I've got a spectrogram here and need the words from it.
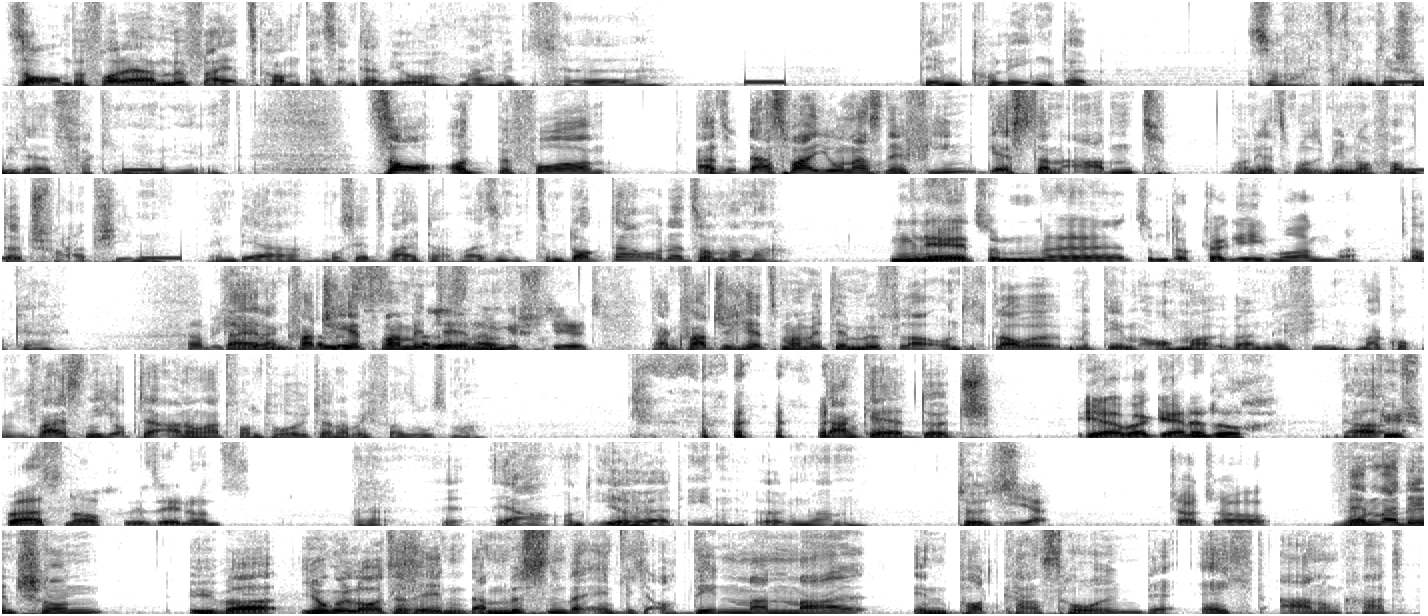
So, und bevor der Müffler jetzt kommt, das Interview mache ich mit äh, dem Kollegen Dött. So, jetzt klingt hier schon wieder das fucking Handy, echt. So, und bevor, also das war Jonas Neffin gestern Abend. Und jetzt muss ich mich noch vom Dutch verabschieden. Denn der muss jetzt weiter, weiß ich nicht. Zum Doktor oder zur Mama? Nee, zum, äh, zum Doktor gehe ich morgen mal. Okay. Naja, dann quatsche ich jetzt mal mit dem-. Dann quatsche ich jetzt mal mit dem Müffler und ich glaube mit dem auch mal über Neffin. Mal gucken. Ich weiß nicht, ob der Ahnung hat von Torhütern, aber ich versuch's mal. Danke, Herr Dötsch. Ja, aber gerne doch. Ja, Viel Spaß noch. Wir sehen uns. ja, und ihr hört ihn irgendwann. Tschüss. Ja. Ciao, ciao. Wenn wir denn schon über junge Leute reden, dann müssen wir endlich auch den Mann mal in den Podcast holen, der echt Ahnung hat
